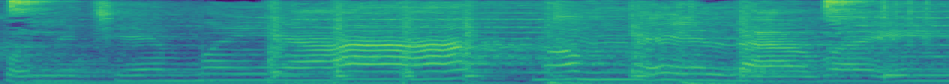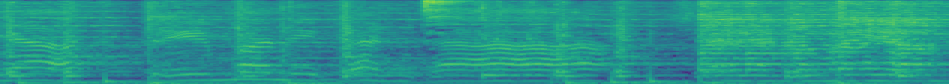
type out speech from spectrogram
కొలిచేమయ్యా మమ్మేలవయ్యా Shannon Maya.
